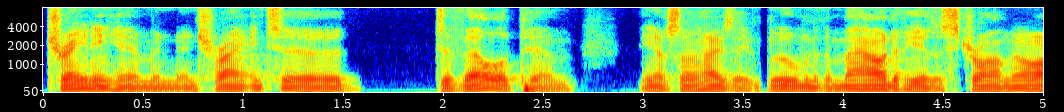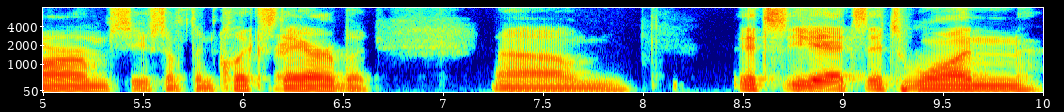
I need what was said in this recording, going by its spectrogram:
training him and, and trying to develop him? You know, sometimes they move him to the mound if he has a strong arm, see if something clicks there. But um, it's yeah, it's it's one.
